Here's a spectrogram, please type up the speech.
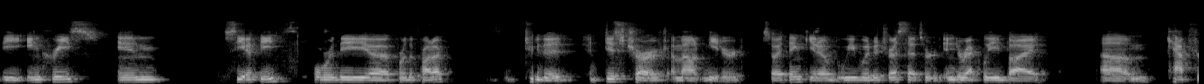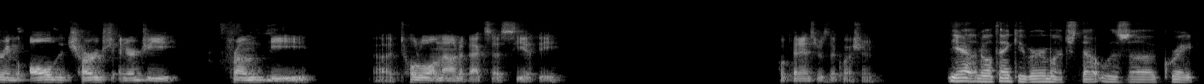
the increase in CFE for the uh, for the product to the discharge amount metered. So I think you know we would address that sort of indirectly by um, capturing all the charged energy from the uh, total amount of excess CFE. Hope that answers the question. Yeah, no, thank you very much. That was uh, great.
